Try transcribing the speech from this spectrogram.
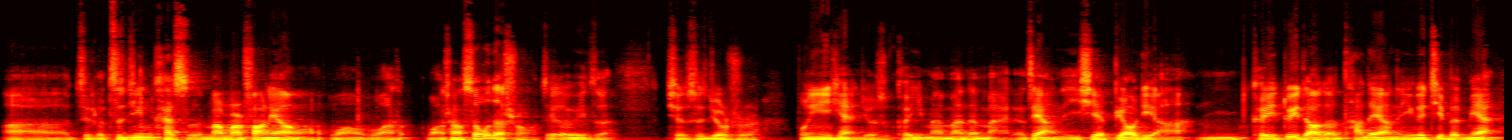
啊，这个资金开始慢慢放量往往往上收的时候，这个位置其实就是逢阴线，就是可以慢慢的买的这样的一些标的啊，你可以对照着它这样的一个基本面。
